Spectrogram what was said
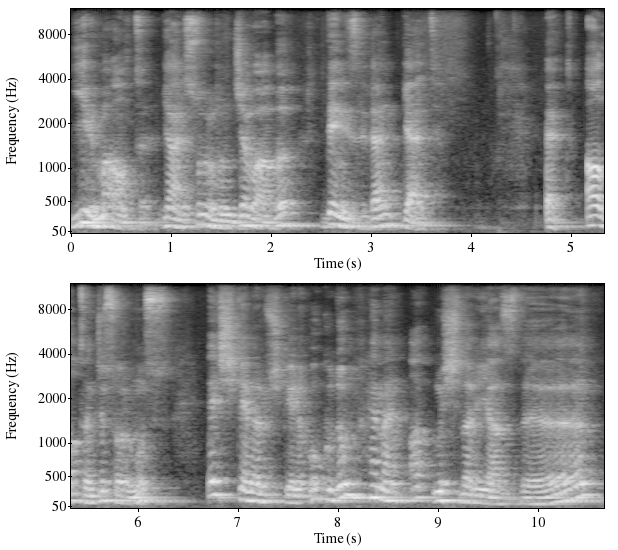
26. Yani sorunun cevabı Denizli'den geldi. Evet. 6. sorumuz. Eşkenar üçgeni okudum. Hemen 60'ları yazdım.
